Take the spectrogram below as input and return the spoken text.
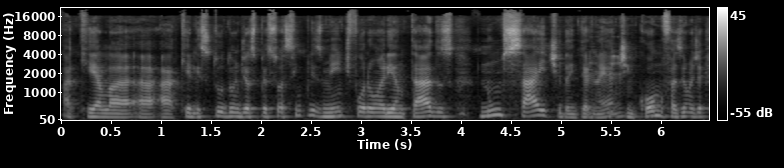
Aquela, a, aquele estudo onde as pessoas simplesmente foram orientadas num site da internet uhum. em como fazer uma dieta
